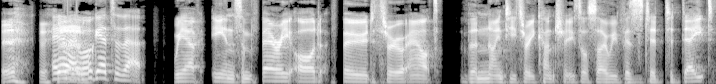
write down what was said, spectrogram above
anyway, we'll get to that. we have eaten some very odd food throughout the 93 countries or so we visited to date.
